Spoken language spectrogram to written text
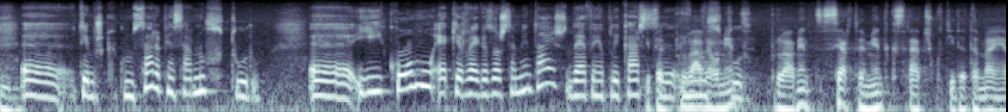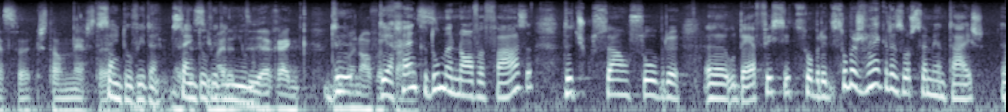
Uhum. Uh, temos que começar a pensar no futuro uh, e como é que as regras orçamentais devem aplicar-se no futuro provavelmente, certamente que será discutida também essa questão nesta sem dúvida, nesta sem dúvida nenhuma de arranque de, de uma nova de arranque fase. de uma nova fase de discussão sobre uh, o déficit, sobre sobre as regras orçamentais uh,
